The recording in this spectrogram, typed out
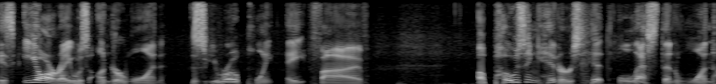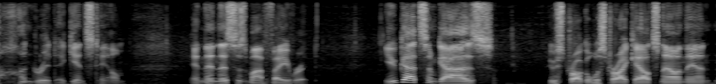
His ERA was under one, 0.85. Opposing hitters hit less than 100 against him. And then this is my favorite. You've got some guys who struggle with strikeouts now and then.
